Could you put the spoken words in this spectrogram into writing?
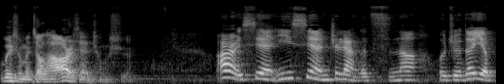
为什么叫它二线城市。二线、一线这两个词呢，我觉得也。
